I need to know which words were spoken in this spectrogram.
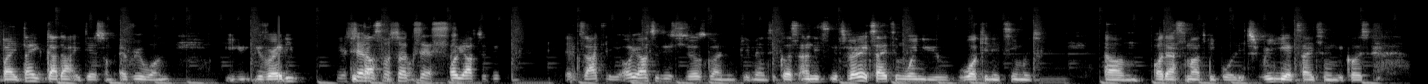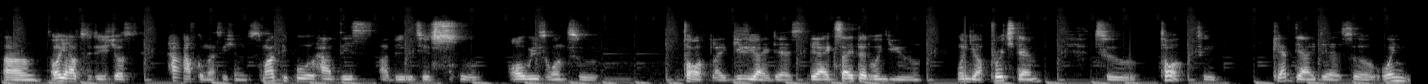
by the time you gather ideas from everyone you, have already you're set up for success. All you have to do exactly all you have to do is just go and implement because and it's, it's very exciting when you work in a team with um, other smart people, it's really exciting because um, all you have to do is just have conversations. Smart people have this ability to always want to talk, like give you ideas. They are excited when you when you approach them to talk, to get the ideas. So when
